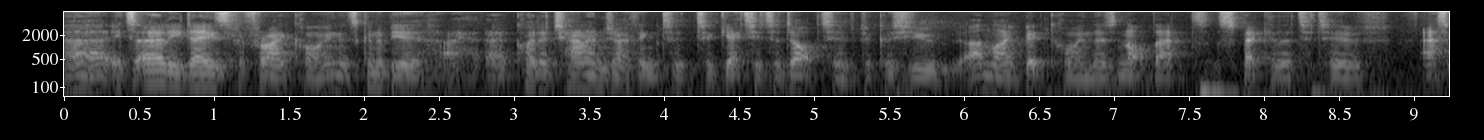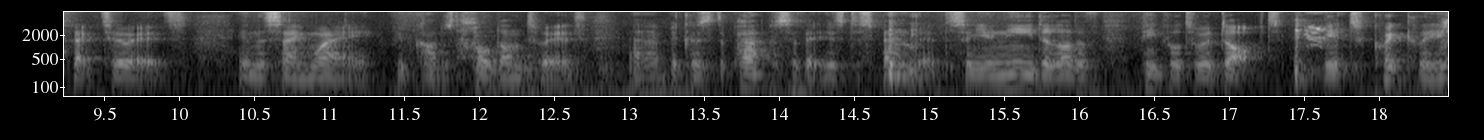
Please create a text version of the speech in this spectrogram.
Uh, it's early days for Frycoin. It's going to be a, a, quite a challenge, I think, to, to get it adopted because you, unlike Bitcoin, there's not that speculative aspect to it in the same way. People can't just hold on to it uh, because the purpose of it is to spend it. So you need a lot of people to adopt it quickly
